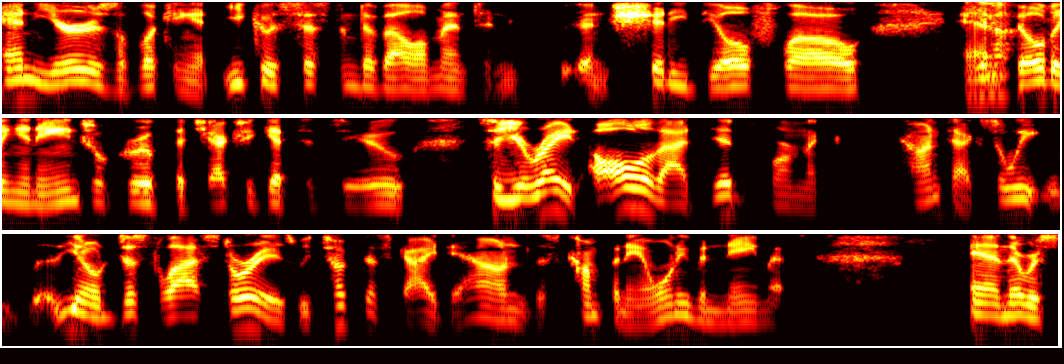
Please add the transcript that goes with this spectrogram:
10 years of looking at ecosystem development and, and shitty deal flow and yeah. building an angel group that you actually get to do. So you're right. All of that did form the context. So we, you know, just the last story is we took this guy down, this company, I won't even name it. And there was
